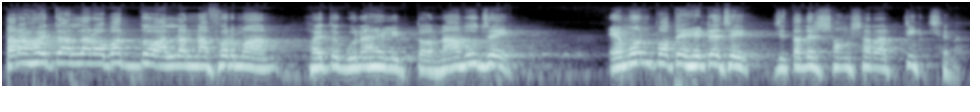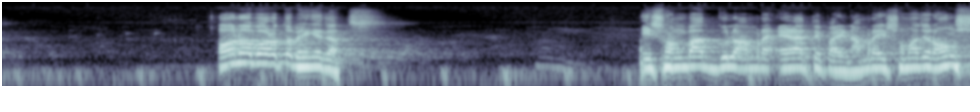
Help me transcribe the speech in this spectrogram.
তারা হয়তো আল্লাহর অবাধ্য, আল্লাহর নাফরমান, হয়তো গুনাহে লিপ্ত, না বুঝে, এমন পথে হেঁটেছে যে তাদের সংসার আর টিকছে না। অনবরত ভেঙে যাচ্ছে। এই সংবাদগুলো আমরা এড়াতে পারি না। আমরা এই সমাজের অংশ।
